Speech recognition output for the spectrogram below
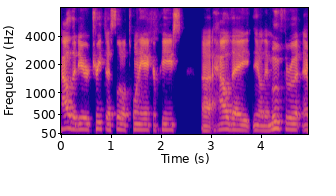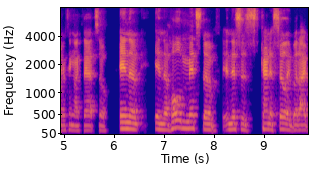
how the deer treat this little 20 acre piece, uh, how they you know they move through it and everything like that. So in the in the whole midst of, and this is kind of silly, but I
